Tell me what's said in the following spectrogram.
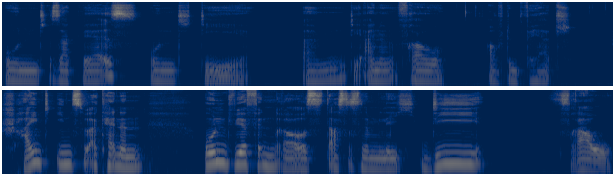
und sagt, wer er ist. Und die, ähm, die eine Frau auf dem Pferd scheint ihn zu erkennen. Und wir finden raus, dass es nämlich die Frau,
